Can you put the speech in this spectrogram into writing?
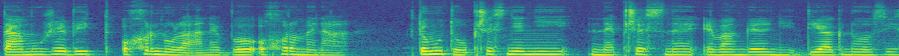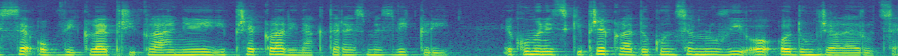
ta může být ochrnulá nebo ochromená. K tomuto upřesnění nepřesné evangelní diagnózy se obvykle přiklánějí i překlady, na které jsme zvyklí. Ekumenický překlad dokonce mluví o odumřelé ruce.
